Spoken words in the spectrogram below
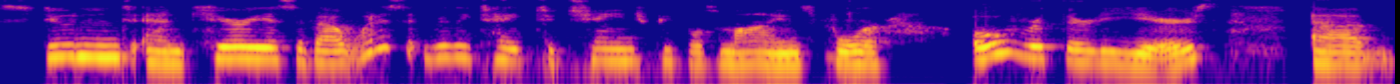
student and curious about what does it really take to change people's minds for over 30 years. Um,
